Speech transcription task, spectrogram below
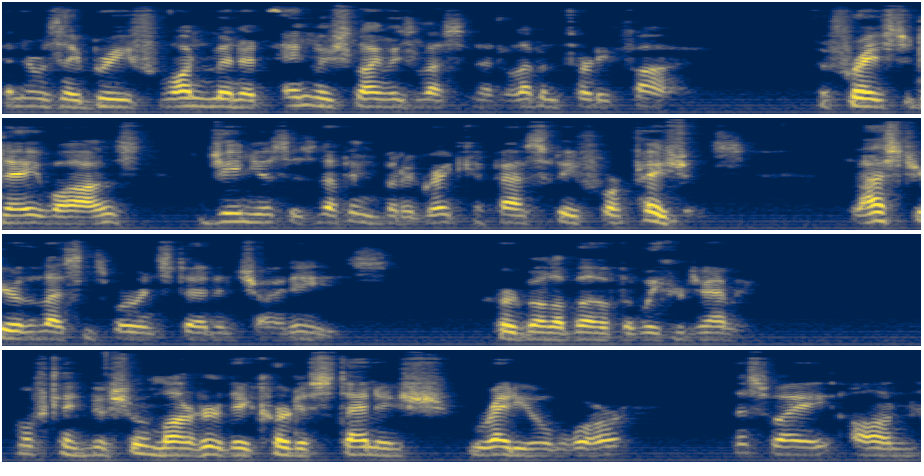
and there was a brief one-minute English language lesson at 11:35. The phrase today was, "Genius is nothing but a great capacity for patience." Last year the lessons were instead in Chinese, heard well above the weaker jamming. Wolfgang Büschel monitored the Kurdistanish radio war this way on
